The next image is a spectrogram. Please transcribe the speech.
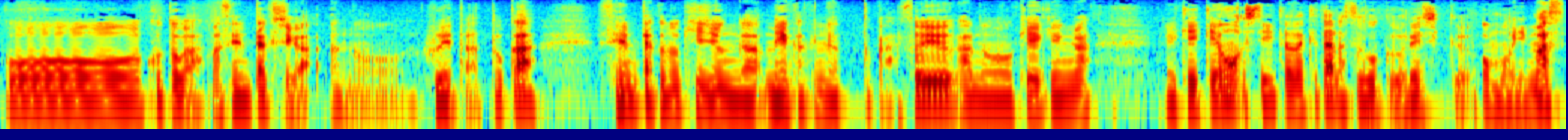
こう、ことが、まあ、選択肢が、あの、増えたとか、選択の基準が明確になったとか、そういう、あの、経験が、経験をしていただけたらすごく嬉しく思います。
